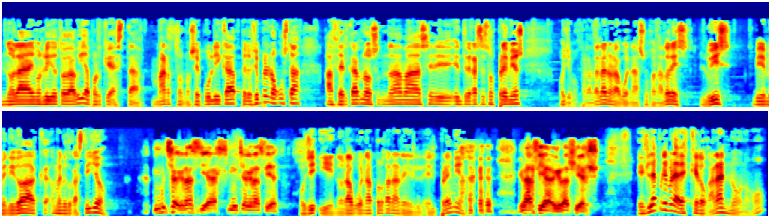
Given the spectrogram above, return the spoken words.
No la hemos leído todavía porque hasta marzo no se publica, pero siempre nos gusta acercarnos nada más eh, entregarse estos premios. Oye, pues para dar la enhorabuena a sus ganadores. Luis, Bienvenido a, a Menudo Castillo. Muchas gracias, muchas gracias. Oye, y enhorabuena por ganar el, el premio. gracias, gracias. ¿Es la primera vez que lo ganas? No, no.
